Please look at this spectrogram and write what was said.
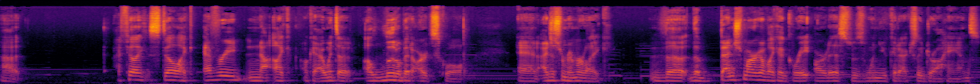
uh, I feel like still like every not like okay, I went to a little bit of art school and I just remember like the the benchmark of like a great artist was when you could actually draw hands.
